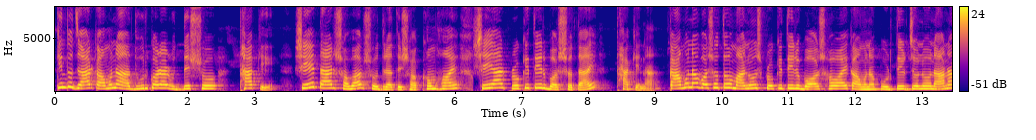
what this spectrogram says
কিন্তু যার কামনা দূর করার উদ্দেশ্য থাকে, সে তার স্বভাব শোধরাতে সক্ষম হয়, সে আর প্রকৃতির বশ্যতায় থাকে না। কামনা বশত মানুষ প্রকৃতির বশ হওয়ায় কামনা পূর্তির জন্য নানা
